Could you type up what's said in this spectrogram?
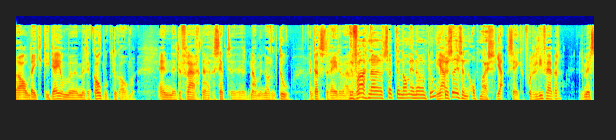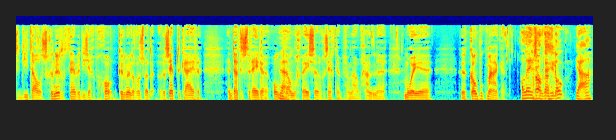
we al een beetje het idee om met een kookboek te komen. En de vraag naar recepten nam enorm toe. En dat is de reden waarom... De vraag naar recepten nam enorm toe? Ja. Dus er is een opmars? Ja, zeker. Voor de liefhebber. De mensen die het al eens genuttigd hebben, die zeggen van... Goh, kunnen we nog eens wat recepten krijgen? En dat is de reden onder Ja. andere geweest dat we gezegd hebben van... nou, we gaan eh, een mooi eh, eh, kookboek maken. Alleen zal dat hele- ook... Ja,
